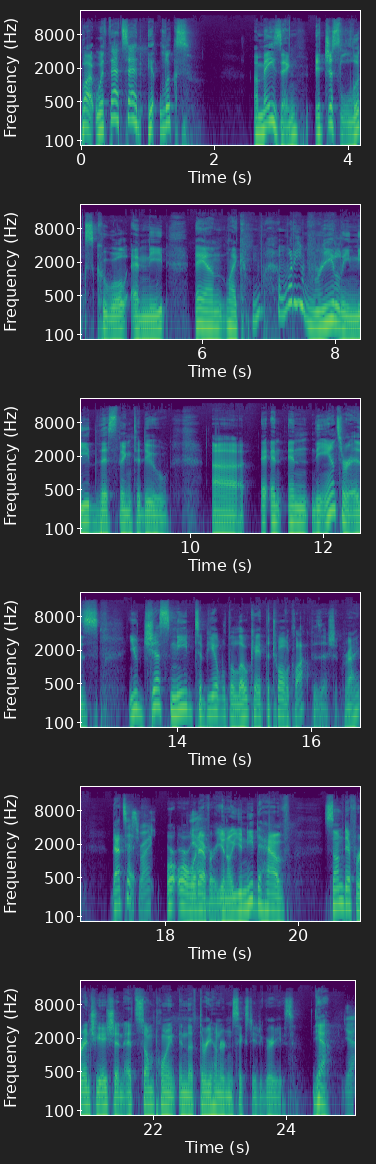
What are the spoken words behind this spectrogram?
But with that said, it looks amazing. It just looks cool and neat. And like, what do you really need this thing to do? Uh, and and the answer is, you just need to be able to locate the twelve o'clock position, right? That's it That's right. or or Yeah. whatever. You know, you need to have some differentiation at some point in the 360 degrees. Yeah. Yeah.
